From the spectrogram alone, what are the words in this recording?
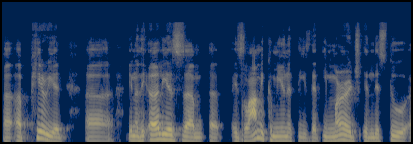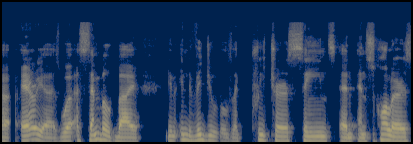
uh, period, you know, the earliest um, Islamic communities that emerged in these two areas were assembled by you know individuals like preachers saints and and scholars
